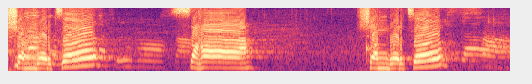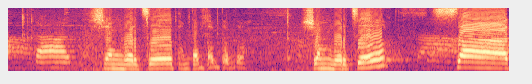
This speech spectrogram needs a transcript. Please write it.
शंभरचं सहा. शंभरचं शंभरच थांब थांब थांब थांब थांब. शंभरच सात.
